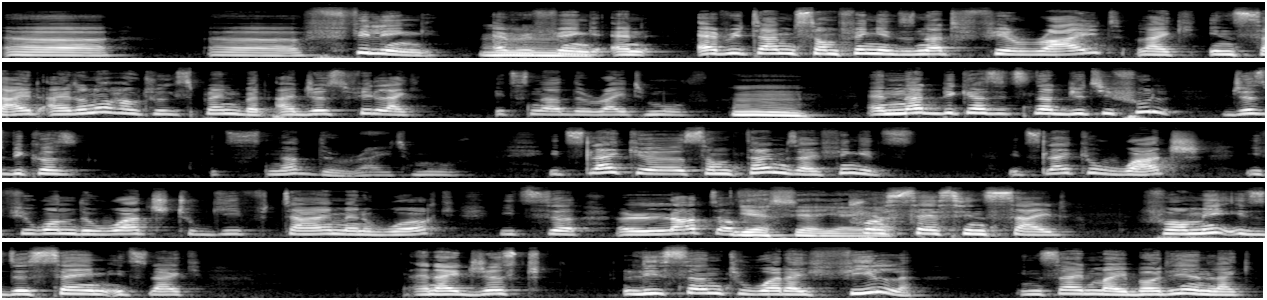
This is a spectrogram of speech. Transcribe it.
uh, uh, feeling everything. And every time something is not feel right, like inside, I don't know how to explain, but I just feel like it's not the right move. And not because it's not beautiful, just because it's not the right move. It's like uh, sometimes I think it's it's like a watch. If you want the watch to give time and work, it's a, a lot of Yes, yeah, yeah, yeah. process inside. For me, it's the same. It's like, and I just listen to what I feel inside my body and like,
